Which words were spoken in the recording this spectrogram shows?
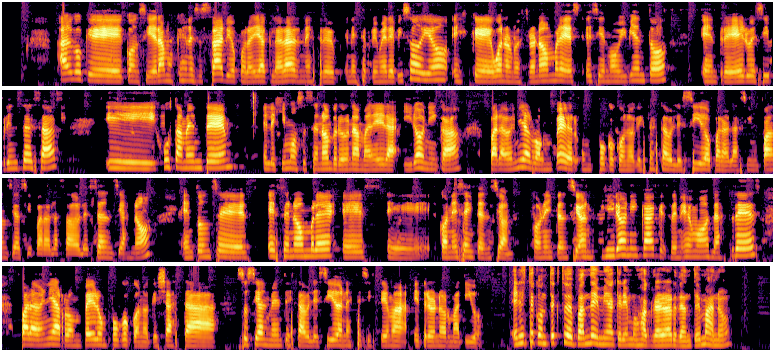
Algo que consideramos que es necesario por ahí aclarar en este, en este primer episodio es que, bueno, nuestro nombre es ESI en Movimiento entre héroes y princesas y justamente elegimos ese nombre de una manera irónica para venir a romper un poco con lo que está establecido para las infancias y para las adolescencias, ¿no? Entonces, ese nombre es eh, con esa intención, con una intención irónica que tenemos las tres para venir a romper un poco con lo que ya está socialmente establecido en este sistema heteronormativo. En este contexto de pandemia queremos aclarar de antemano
